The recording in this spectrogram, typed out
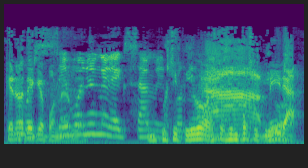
¿Qué nota pues hay que poner? bueno en el examen. Positivo, esto es un positivo. Ah, mira,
